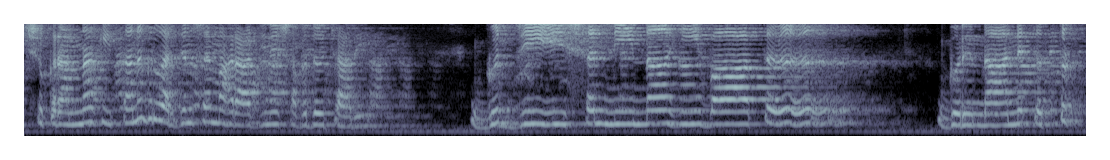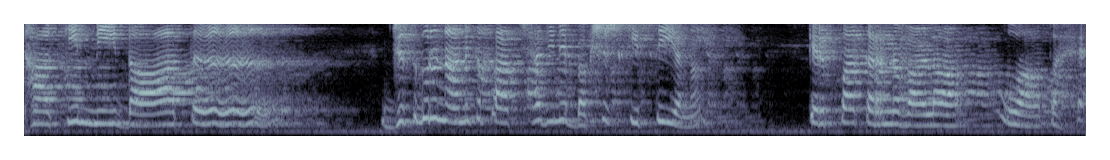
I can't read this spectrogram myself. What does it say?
ਸ਼ੁਕਰਾਨਾ ਕੀਤਾ ਨਾ ਗੁਰੂ ਅਰਜਨ ਸਾਹਿਬ ਮਹਾਰਾਜ ਜੀ ਨੇ ਸ਼ਬਦ ਉਚਾਰੇ, ਗੁੱਜੀ ਸ਼ਨੀ ਨਾਹੀ ਬਾਤ ਗੁਰੂ ਨਾਨਕ ਤੁਠਾ ਕੀਨੀ ਦਾਤ। ਜਿਸ ਗੁਰੂ ਨਾਨਕ ਪਾਤਸ਼ਾਹ ਜੀ ਨੇ ਬਖਸ਼ਿਸ਼ ਕੀਤੀ ਹੈ ਨਾ, ਕਿਰਪਾ ਕਰਨ ਵਾਲਾ ਉਹ ਆਪ ਹੈ।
